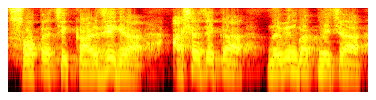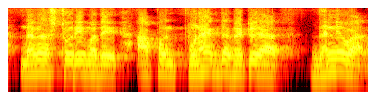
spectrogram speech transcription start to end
स्वतःची काळजी घ्या. अशाच एका नवीन बातमीच्या नव्या स्टोरीमध्ये आपण पुन्हा एकदा भेटूयात. धन्यवाद.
